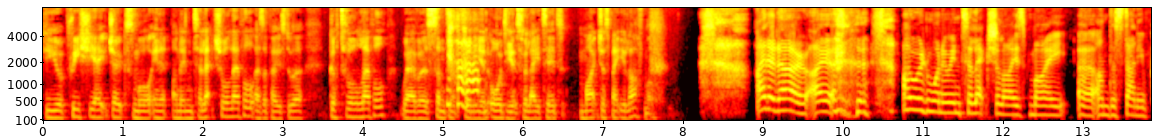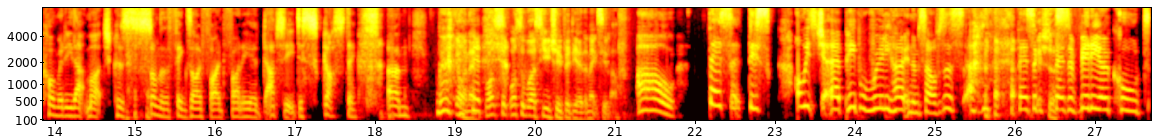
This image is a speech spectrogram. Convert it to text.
do you appreciate jokes more in, on an intellectual level as opposed to a guttural level, whereas something funny and audience related might just make you laugh more? I don't know. I I wouldn't want to intellectualize my uh, understanding of comedy that much because some of the things I find funny are absolutely disgusting. Um, Go on then. What's the, what's the worst YouTube video that makes you laugh? Oh, there's a, this oh it's uh, people really hurting themselves. There's, uh, there's a there's a video called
